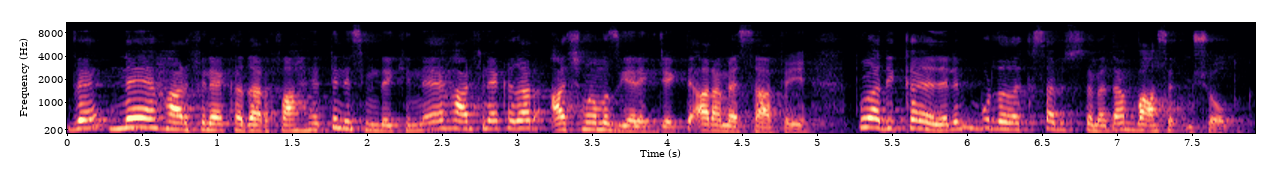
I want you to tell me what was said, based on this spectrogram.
ve N harfine kadar Fahrettin ismindeki N harfine kadar açmamız gerekecekti ara mesafeyi. Buna dikkat edelim. Burada da kısa bir süslemeden bahsetmiş olduk.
